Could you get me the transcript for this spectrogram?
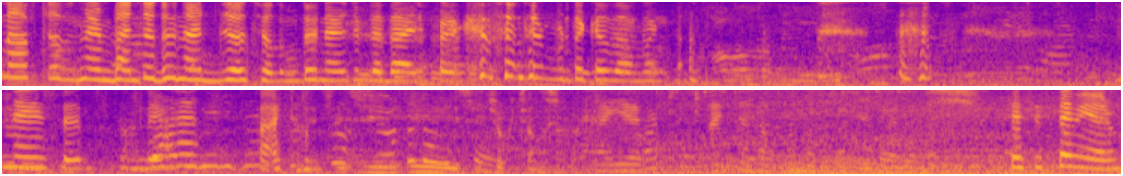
Ne yapacağız bilmiyorum. Bence dönerci açalım. Dönerci bile daha iyi para kazanır. Burada kazanmak lazım. Neyse. Ben, pardon. En iyisi çok çalışmak. Hayır. Ses istemiyorum.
